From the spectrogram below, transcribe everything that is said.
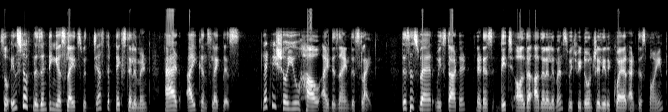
So instead of presenting your slides with just the text element, add icons like this. Let me show you how I designed this slide. This is where we started. Let us ditch all the other elements which we don't really require at this point.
